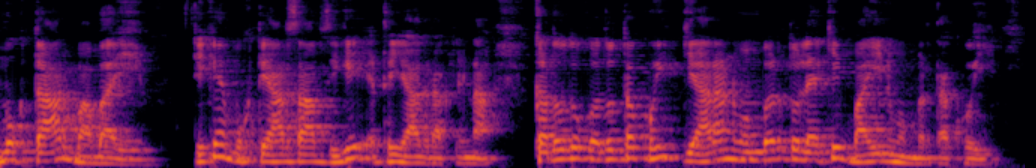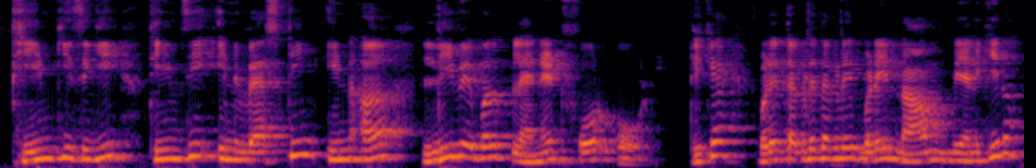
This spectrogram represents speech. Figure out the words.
ਮੁਖਤਾਰ ਬਾਬਾਏਵ ਠੀਕ ਹੈ ਮੁਖਤਿਆਰ ਸਾਹਿਬ ਸੀਗੇ ਇੱਥੇ ਯਾਦ ਰੱਖ ਲੈਣਾ ਕਦੋਂ ਤੋਂ ਕਦੋਂ ਤੱਕ ਹੋਈ 11 ਨਵੰਬਰ ਤੋਂ ਲੈ ਕੇ 22 ਨਵੰਬਰ ਤੱਕ ਹੋਈ ਥੀਮ ਕੀ ਸੀਗੀ ਥੀਮ ਸੀ investing in uh livable planet for all ਠੀਕ ਹੈ ਬੜੇ ਤਗੜੇ ਤਗੜੇ ਬੜੇ ਨਾਮ ਯਾਨੀ ਕਿ ਨਾ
